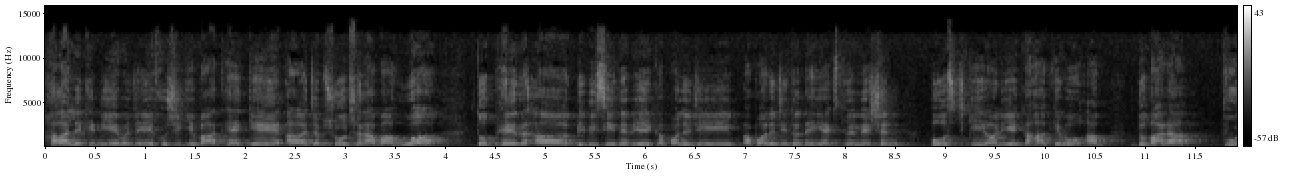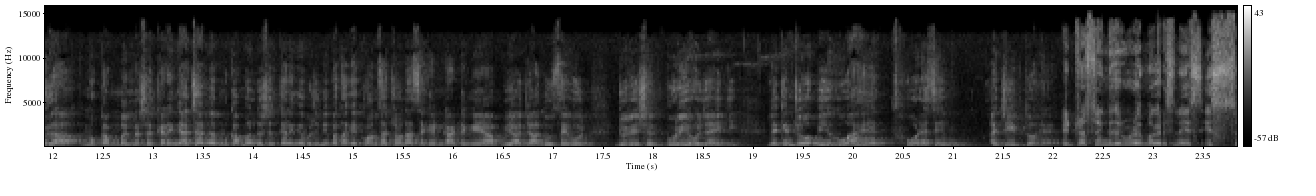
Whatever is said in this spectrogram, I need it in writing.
हाँ लेकिन ये मुझे ये खुशी की बात है कि जब शोर शराबा हुआ तो फिर बीबीसी ने भी एक अपॉलोजी अपॉलोजी तो नहीं एक्सप्लेनेशन पोस्ट की और ये कहा कि वो अब दोबारा पूरा मुकम्मल नशर करेंगे। अच्छा जब मुकम्मल नशर करेंगे, मुझे नहीं पता कि कौन सा चौदह सेकंड काटेंगे अब या जादू से वो ड्यूरेशन पूरी हो जाएगी। लेकिन जो भी हुआ है, थोड़े से अजीब तो है। इंटरेस्टिंग ज़रूर है, मगर इसने इस इस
